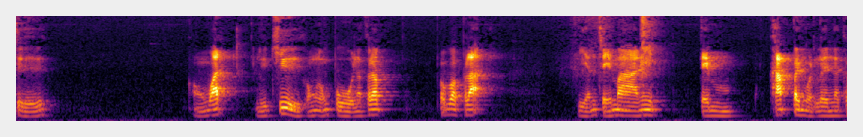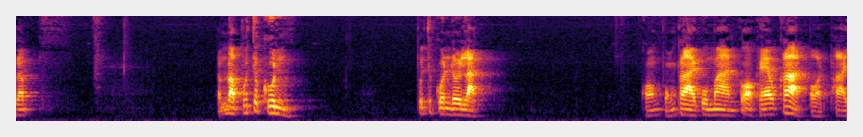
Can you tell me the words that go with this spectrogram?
สือ ของวัดหรือชื่อของหลวงปู่นะครับ เพราะว่าพระเหรียญเสมานี่เต็มคับไปหมดเลยนะครับสำหรับพุทธคุณ พุทธคุณโดยหลัก ของผงพรายกุมารก็แคล้วคลาดปลอดภัย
